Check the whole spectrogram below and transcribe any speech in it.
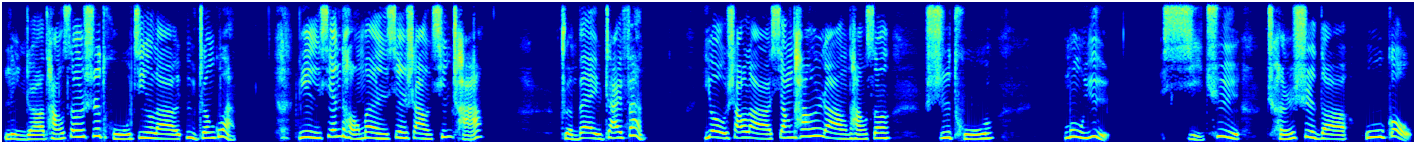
领着唐僧师徒进了玉真观，命仙童们献上清茶，准备斋饭，又烧了香汤，让唐僧师徒沐浴，洗去尘世的污垢。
